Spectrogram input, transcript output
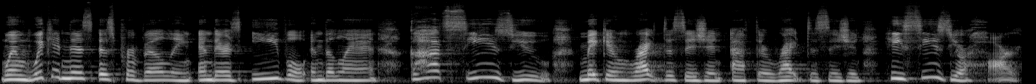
When wickedness is prevailing and there's evil in the land, God sees you making right decision after right decision. He sees your heart.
